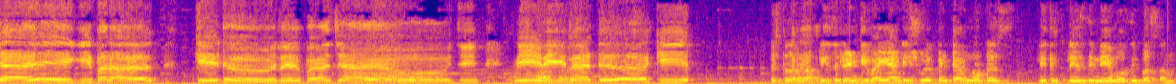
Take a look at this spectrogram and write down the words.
आएगी बारात के ढोल बजाओ जी मेरी लड्डू की Mr. Rana, please identify and issue a contempt notice. Please place the name of the person.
